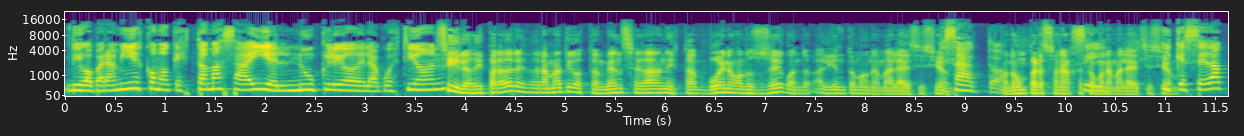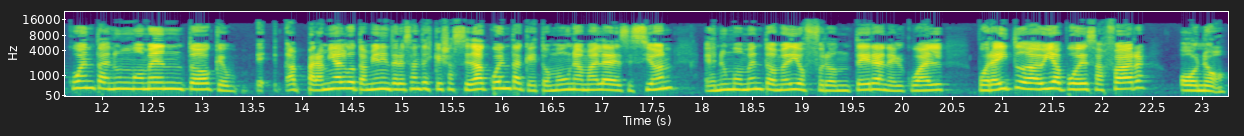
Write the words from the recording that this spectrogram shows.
Digo, para mí es como que está más ahí el núcleo de la cuestión. Sí, los disparadores dramáticos también se dan y está bueno cuando sucede cuando alguien toma una mala decisión. Exacto. Cuando un personaje Sí. toma una mala decisión. Y que se da cuenta en un momento que eh, para mí algo también interesante es que ella se da cuenta que tomó una mala decisión en un momento medio frontera en el cual por ahí todavía puede zafar o no.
